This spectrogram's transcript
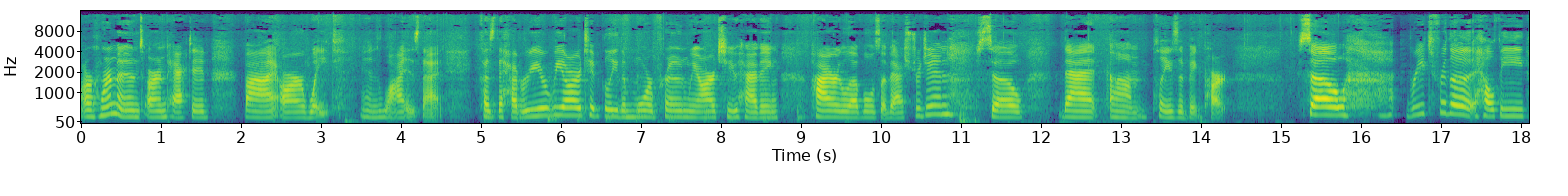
Our hormones are impacted by our weight. And why is that? Because the heavier we are, typically the more prone we are to having higher levels of estrogen. So that um, plays a big part. So, reach for the healthy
